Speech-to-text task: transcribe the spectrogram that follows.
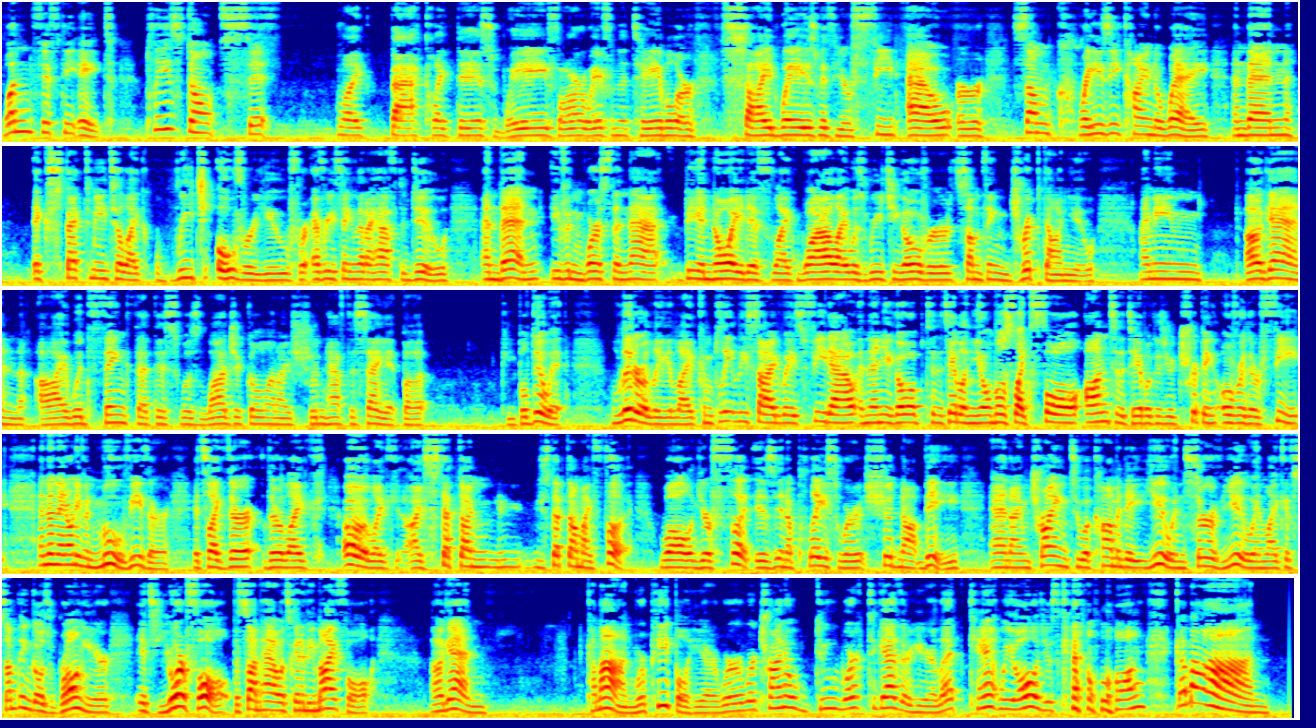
158. Please don't sit like back like this, way far away from the table or sideways with your feet out or some crazy kind of way and then expect me to like reach over you for everything that I have to do. And then even worse than that, be annoyed if like while I was reaching over, something dripped on you. I mean, again, I would think that this was logical and I shouldn't have to say it, but people do it literally like completely sideways, feet out, and then you go up to the table and you almost like fall onto the table because you're tripping over their feet, and then they don't even move either. It's like they're they're like, oh, like I stepped on you stepped on my foot. While your foot is in a place where it should not be, and I'm trying to accommodate you and serve you, and like if something goes wrong here, it's your fault, but somehow it's going to be my fault. Again, Come on, we're people here. We're we're trying to do work together here. Let can't we all just get along? Come on.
